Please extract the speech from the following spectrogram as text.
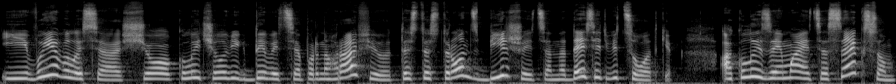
І виявилося, що коли чоловік дивиться порнографію, тестостерон збільшується на 10%. А коли займається сексом,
